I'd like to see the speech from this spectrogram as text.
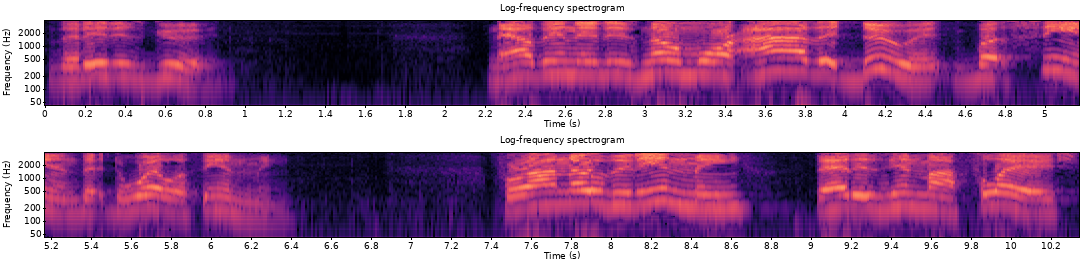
that it is good. Now then it is no more I that do it, but sin that dwelleth in me. For I know that in me, that is in my flesh,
